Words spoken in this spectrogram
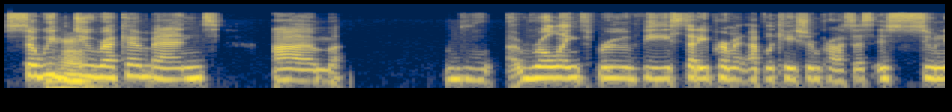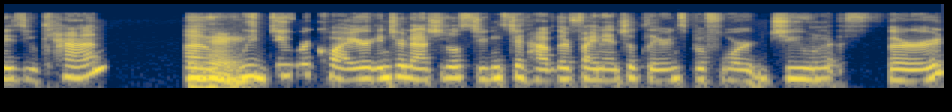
So we mm-hmm. do recommend um rolling through the study permit application process as soon as you can um, mm-hmm. We do require international students to have their financial clearance before June 3rd.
